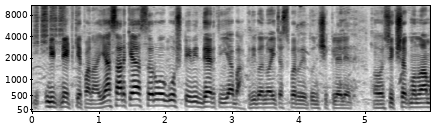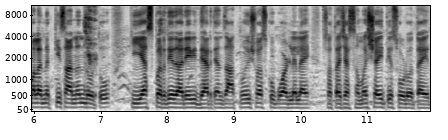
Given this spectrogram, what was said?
नीटनेटकेपणा. यासारख्या सर्व गोष्टी विद्यार्थी या भाकरी बनवायच्या स्पर्धेतून शिकलेले आहेत. शिक्षक म्हणून आम्हाला नक्कीच आनंद होतो की या स्पर्धेद्वारे विद्यार्थ्यांचा आत्मविश्वास खूप वाढलेला आहे. स्वतःच्या समस्याही ते सोडवत आहेत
